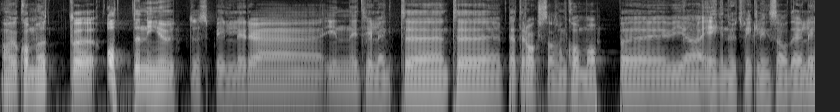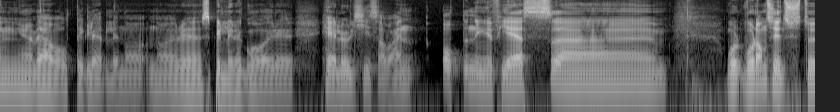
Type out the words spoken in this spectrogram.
Det har jo kommet eh, åtte nye utespillere inn, i tillegg til, til Petter Hogstad, som kom opp eh, via egen utviklingsavdeling. Det er jo alltid gledelig når, når eh, spillere går eh, hele Ullkisa-veien. Åtte nye fjes. eh, hvordan syns du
